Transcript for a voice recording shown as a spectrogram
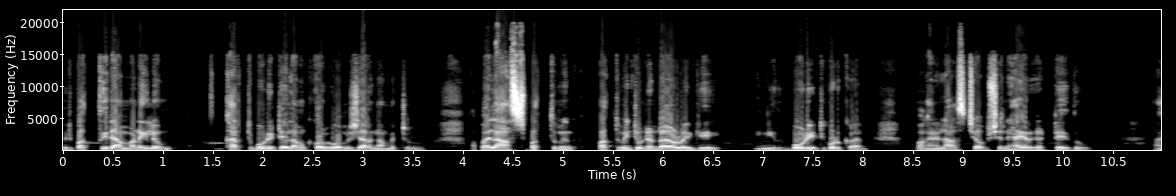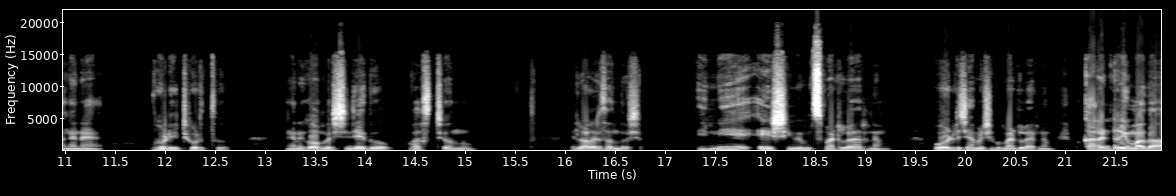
ഒരു പത്ത് ഗ്രാം ആണെങ്കിലും കറക്റ്റ് ബോഡി ഇട്ടാലും നമുക്ക് കോമ്പറ്റീഷൻ ഇറങ്ങാൻ പറ്റുള്ളൂ. അപ്പോൾ ലാസ്റ്റ് പത്ത് പത്ത് മിനിറ്റ് കൂടെ ഉണ്ടാവുള്ളൂ എനിക്ക് ഇനി ബോഡി ഇട്ട് കൊടുക്കാൻ. അപ്പോൾ അങ്ങനെ ലാസ്റ്റ് ഓപ്ഷൻ ഹെയർ കട്ട് ചെയ്തു. അങ്ങനെ ബോഡി ഇട്ട് കൊടുത്തു. അങ്ങനെ കോമ്പറ്റീഷൻ ചെയ്തു. ഫസ്റ്റ് വന്നു. അതിൽ വളരെ സന്തോഷം. ഇനി ഏഷ്യൻ ഗെയിംസ് മെഡൽ വരണം. വേൾഡ് ചാമ്പ്യൻഷിപ്പ് മെഡൽ വരണം. കറണ്ട് ഡ്രീം അതാ.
